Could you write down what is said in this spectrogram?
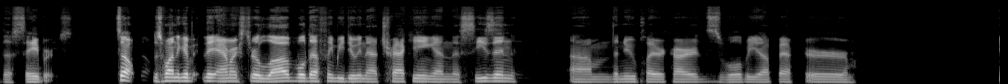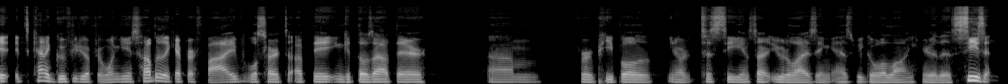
the Sabres. So just want to give the Amerks their love. We'll definitely be doing that tracking again this season. Um, the new player cards will be up after. It, it's kind of goofy to after one game. It's probably like after five, we'll start to update and get those out there um, for people, you know, to see and start utilizing as we go along here this season.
